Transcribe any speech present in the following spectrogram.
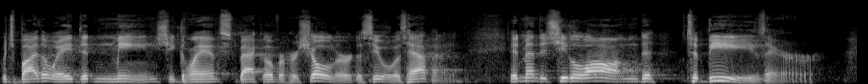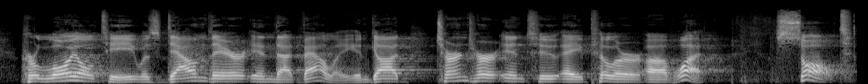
which, by the way, didn't mean she glanced back over her shoulder to see what was happening. It meant that she longed to be there. Her loyalty was down there in that valley, and God turned her into a pillar of what? Salt.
